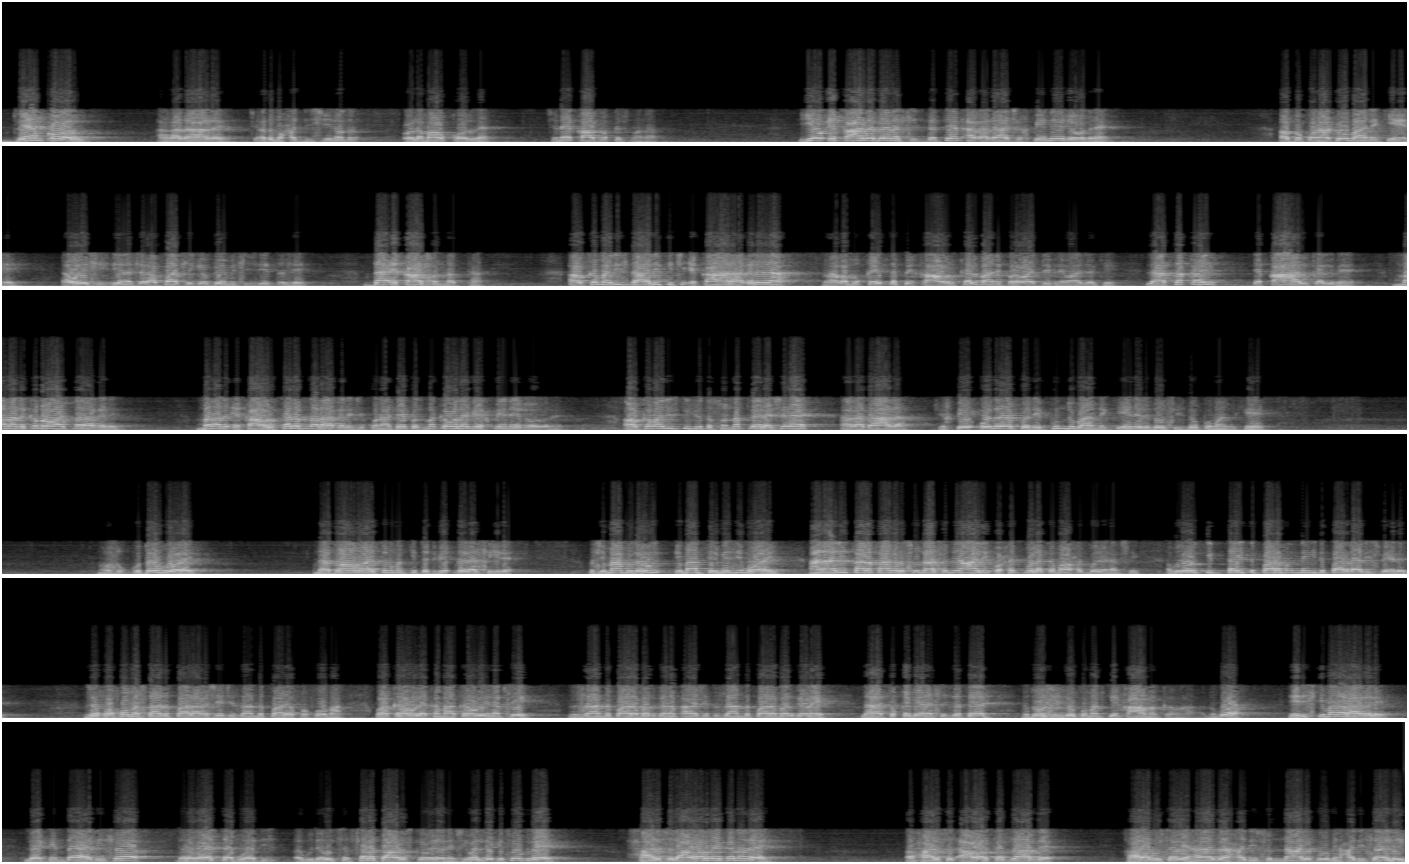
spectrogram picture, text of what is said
دویم قول هغه دا دی چې د محدثینو د علماو قول دی چې نه قاعده په قسمه ده یو اقعاده بین السجدتين هغه دا چې خپې نه غوډره او په کوناټو باندې کېنه او یې سجدې نه تر پاتې کې او دوی می سجدې ته ځي دا اقعا سنت ده او کوم حدیث د علی کې چې اقعا راغلی دا هغه مقید ته په اقعا الکلب باندې پروايت د ابن ماجه کې لا تقع اقعا الکلب منه د کوم روایت نه راغلی منه د اقاع القلب نه راغلی چې کوناټه پس مکه ولګي خپې نه غوړه او کوم حدیث کې چې ته سنت ویل شوی هغه دا ده چې خپې اودره په دې پوند باندې کېنه د دوه سجدو په منځ کې نو څو کو ته وګورئ دا ټول روایتونه من کې تطبیق دی راځي ده او امام داوود امام ترمذی موایي عن علي قال قال رسول الله صلى الله عليه وسلم علي احب لك ما احب لنفسي ابو داوود کې تایید پارمن نه دي پار حدیث ویلې زه خو خو ما ستاسو لپاره هغه شی چې ځان د پاره خو خو ما وکره لك ما اكره لنفسي ځان د پاره بد غنم هغه چې ځان د پاره بد غنې لا تقبل سجدتين د دوه سجدو په منځ کې قام کوا نو ګوره حدیث کې مله راغله لیکن دا حدیث د روایت ابو حدیث ابو داود سره تعارض کولای نه شي ولې کې څوک دی حارث الاعور دی کنه دی او حارث الاعور کذاب دی قال ابو سوي هذا حديث نعرفه من حديث علي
